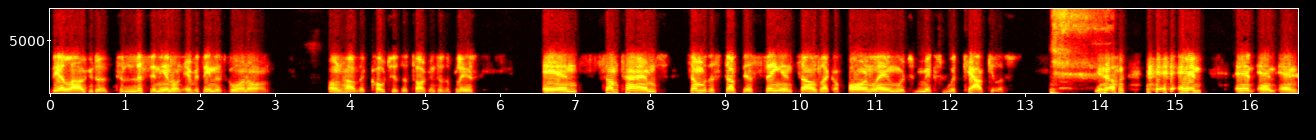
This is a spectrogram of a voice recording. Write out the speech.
they allow you to to listen in on everything that's going on, on how the coaches are talking to the players, and sometimes some of the stuff they're saying sounds like a foreign language mixed with calculus. you know, and and and and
